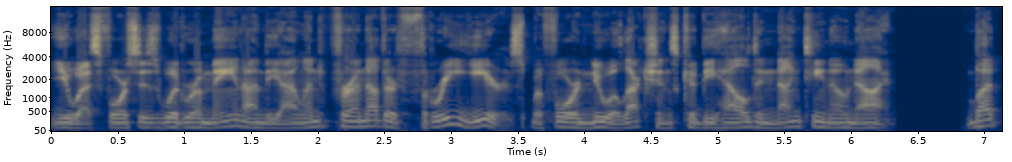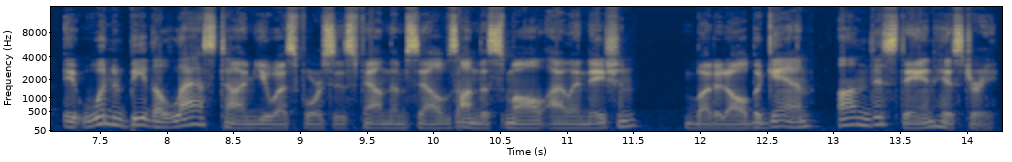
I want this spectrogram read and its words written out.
U.S. forces would remain on the island for another three years before new elections could be held in 1909. But it wouldn't be the last time U.S. forces found themselves on the small island nation, but it all began on this day in history.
